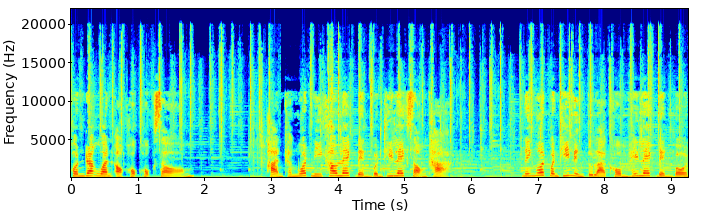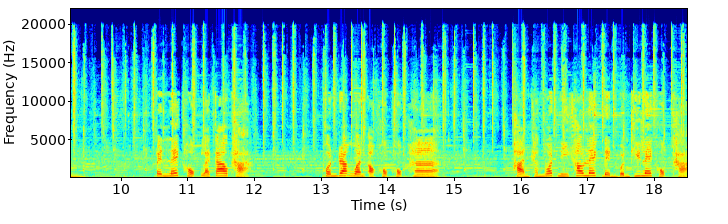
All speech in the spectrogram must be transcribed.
ผลรางวัลออก 662 ผ่านค่ะงวดนี้เข้าเลขเด่นบนที่เลข 2 ค่ะ ในงวดวันที่ 1 ตุลาคมให้เลขเด่นบน เป็นเลข 6 และ 9 ค่ะ ผลรางวัลออก 665 ผ่านค่ะงวดนี้เข้าเลขเด่นบนที่เลข 6 ค่ะ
